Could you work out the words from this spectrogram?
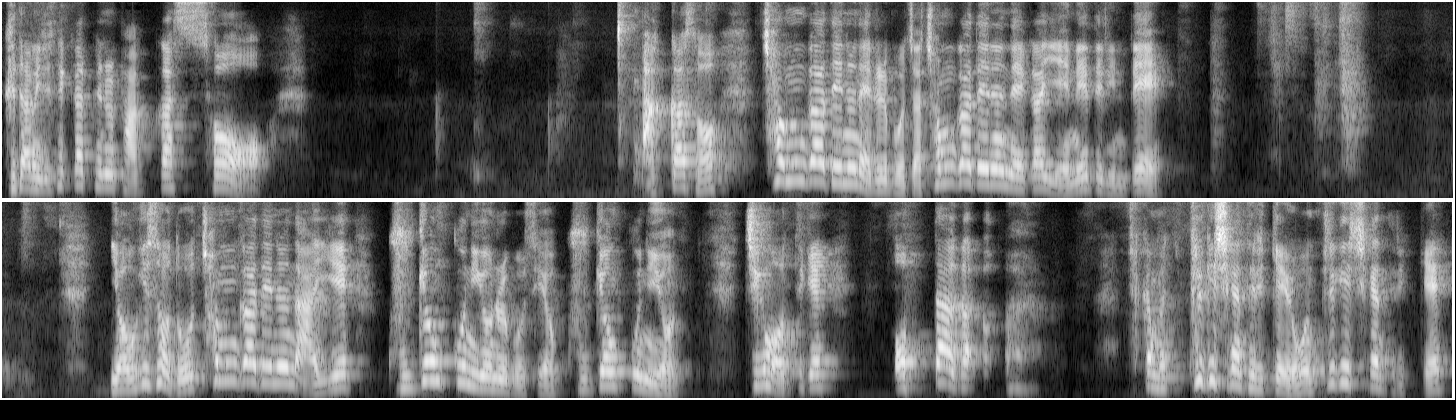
그 다음에 이제 색깔펜을 바꿔서 바꿔서 첨가되는 애를 보자. 첨가되는 애가 얘네들인데 여기서도 첨가되는 아이의 구경꾼 이온을 보세요. 구경꾼 이온. 지금 어떻게 없다가 어, 잠깐만 필기 시간 드릴게요. 요건 필기 시간 드릴게.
